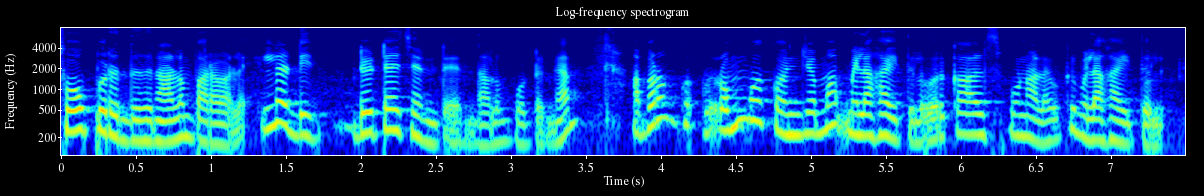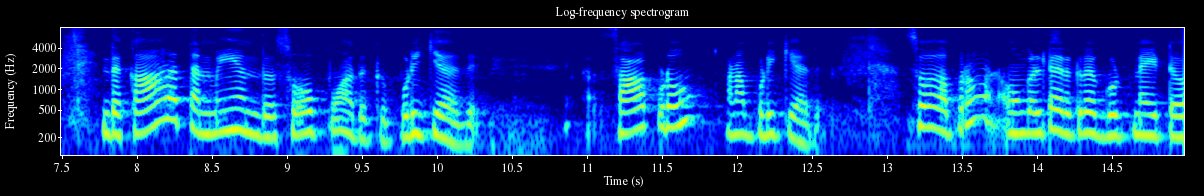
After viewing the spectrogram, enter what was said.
சோப்பு இருந்ததுனாலும் பரவாயில்ல. இல்லை டி டிட்டர்ஜென்ட் இருந்தாலும் போட்டுங்க. அப்புறம் ரொம்ப கொஞ்சமாக மிளகாய்த்தூள் ஒரு கால் ஸ்பூன் அளவுக்கு மிளகாய்த்தூள் இந்த காரத்தன்மையும் அந்த சோப்பும் அதுக்கு பிடிக்காது. சாப்பிடும் ஆனால் பிடிக்காது. ஸோ அப்புறம் உங்கள்கிட்ட இருக்கிற குட் நைட்டோ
